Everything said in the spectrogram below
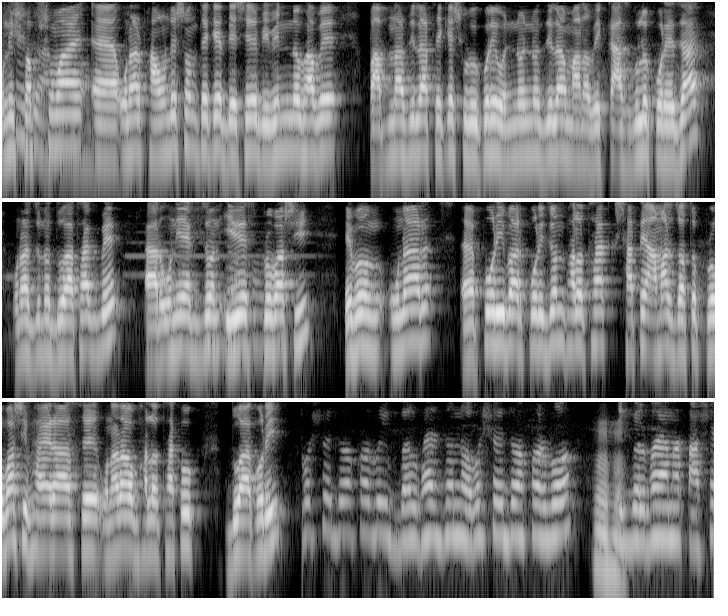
উনি সবসময় সব ওনার ফাউন্ডেশন থেকে দেশে বিভিন্নভাবে পাবনা জেলা থেকে শুরু করে অন্য অন্য জেলা মানবিক কাজগুলো করে যায়। ওনার জন্য দোয়া থাকবে। আর উনি একজন ইউএস প্রবাসী এবং উনার পরিবার পরিজন ভালো থাক। সাথে আমার যত প্রবাসী ভাইয়েরা আছে ওনারাও ভালো থাকুক। দোয়া করি। অবশ্যই দোয়া করব। ইকবাল ভাইয়ের জন্য অবশ্যই দোয়া করব। ইকবাল ভাই আমার পাশে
